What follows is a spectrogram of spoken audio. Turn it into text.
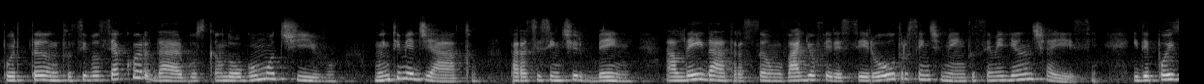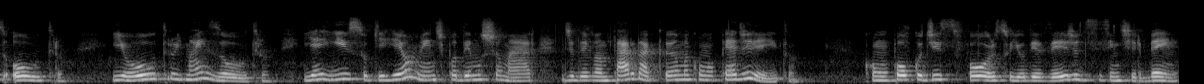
Portanto, se você acordar buscando algum motivo muito imediato para se sentir bem, a lei da atração vai lhe oferecer outro sentimento semelhante a esse, e depois outro, e outro e mais outro. E é isso que realmente podemos chamar de levantar da cama com o pé direito. Com um pouco de esforço e o desejo de se sentir bem,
